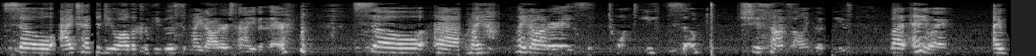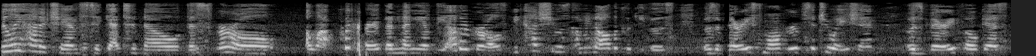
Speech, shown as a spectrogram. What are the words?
So I tend to do all the cookie booths, and my daughter's not even there. So uh, my my daughter is 20, so she's not selling cookies. But anyway, I really had a chance to get to know this girl a lot quicker than many of the other girls because she was coming to all the cookie booths. It was a very small group situation. It was very focused.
